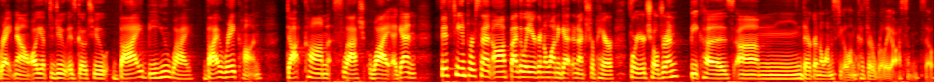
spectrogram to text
right now. All you have to do is go to buy, B-U-Y, buyraycon.com slash Y. Again, 15% off. By the way, you're going to want to get an extra pair for your children because um, they're going to want to steal them because they're really awesome. So,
